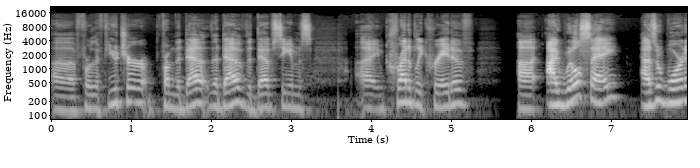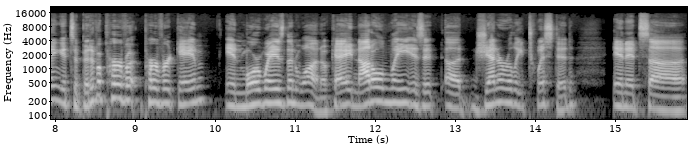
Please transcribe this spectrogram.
uh, for the future from the dev. The dev, the dev seems uh, incredibly creative. Uh, I will say, as a warning, it's a bit of a pervert pervert game in more ways than one. Okay, not only is it uh, generally twisted in its uh,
